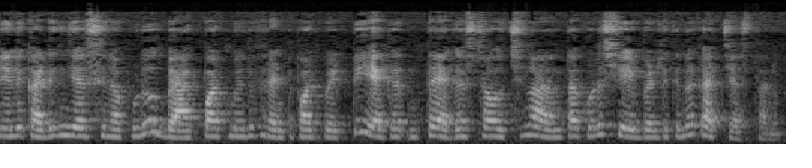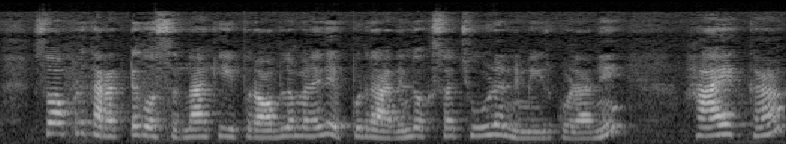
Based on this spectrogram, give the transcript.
నేను కటింగ్ చేసినప్పుడు బ్యాక్ పార్ట్ మీద ఫ్రంట్ పార్ట్ పెట్టి ఎగ- ఎంత ఎగస్ట్రా వచ్చిందో అదంతా కూడా షే బెల్ట్ కింద కట్ చేస్తాను. సో అప్పుడు కరెక్ట్గా వస్తుంది. నాకు ఈ ప్రాబ్లం అనేది ఎప్పుడు రాదండి. ఒకసారి చూడండి మీరు కూడా హాయ్ అక్క.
